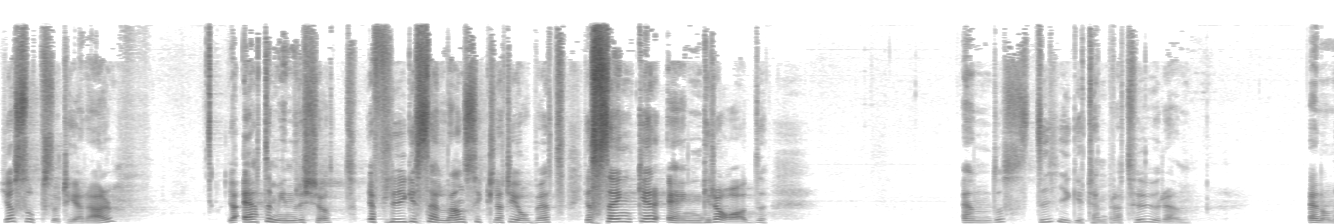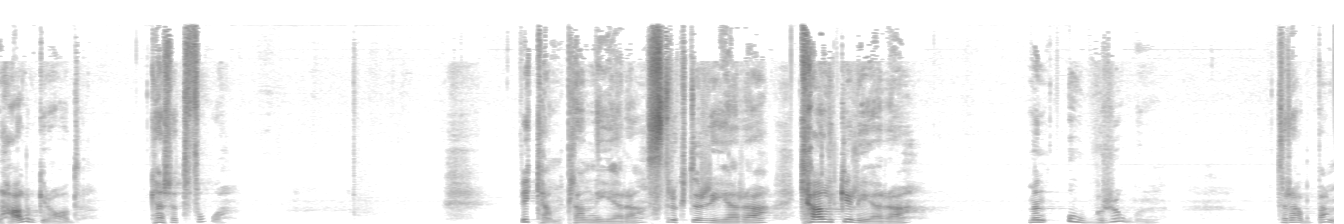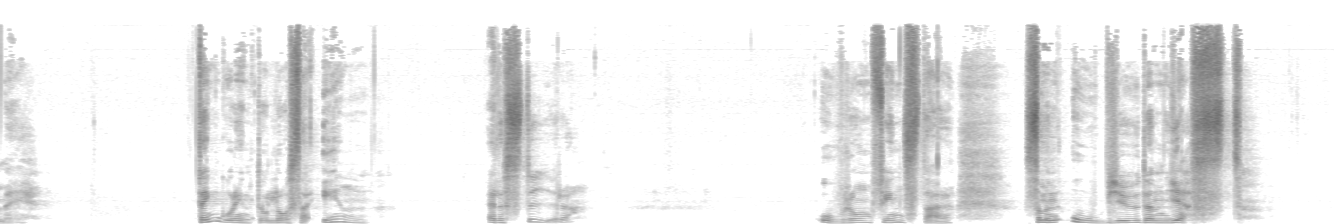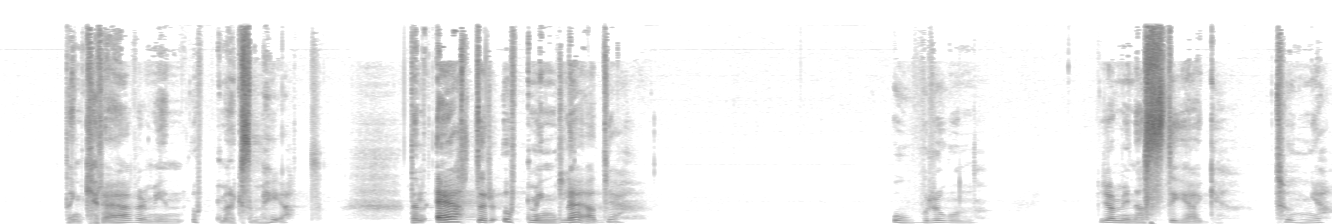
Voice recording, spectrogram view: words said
Jag sopsorterar jag äter mindre kött, jag flyger sällan, cyklar till jobbet. Jag sänker en grad. Ändå stiger temperaturen en och en halv grad, kanske två. Vi kan planera, strukturera, kalkylera. Men oron drabbar mig. Den går inte att låsa in eller styra. Oron finns där som en objuden gäst. Den kräver min uppmärksamhet. Den äter upp min glädje. Oron gör mina steg tunga.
